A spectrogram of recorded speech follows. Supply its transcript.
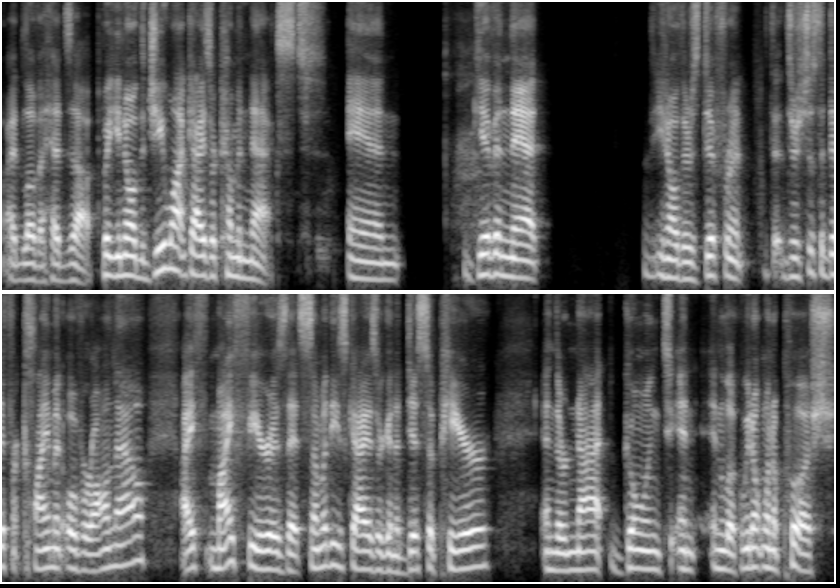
i'd love a heads up but you know the GWOT guys are coming next and given that you know there's different there's just a different climate overall now i my fear is that some of these guys are going to disappear and they're not going to and and look we don't want to push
